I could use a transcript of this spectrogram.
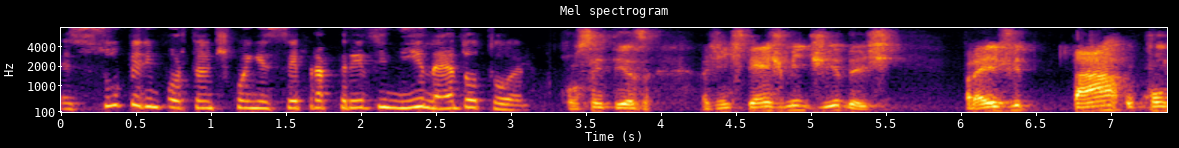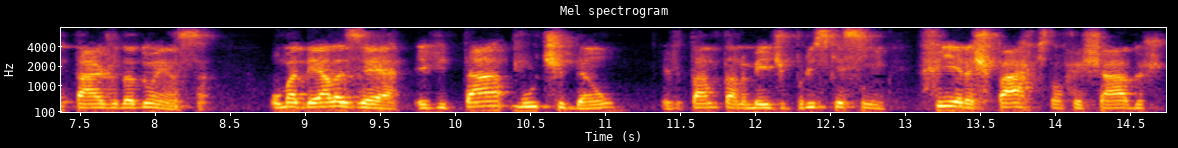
é super importante conhecer para prevenir, né, doutor? Com certeza. A gente tem as medidas para evitar o contágio da doença. Uma delas é evitar multidão, evitar não estar no meio de. Por isso que, assim, feiras, parques estão fechados.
